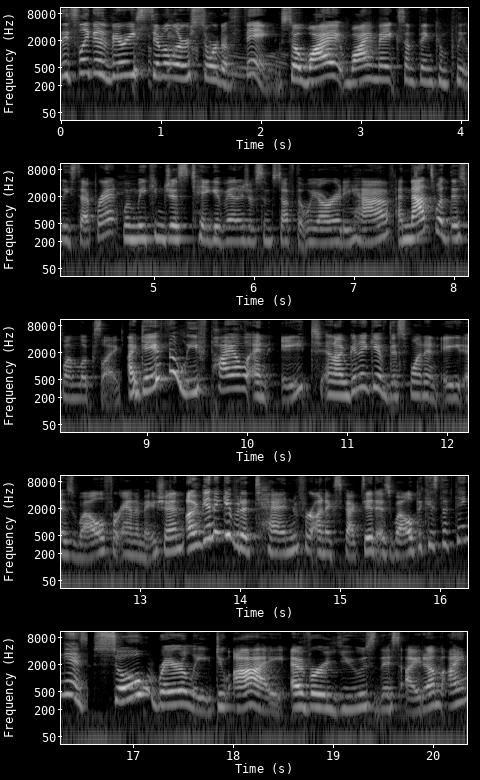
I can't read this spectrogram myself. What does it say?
it's like a very similar sort of thing. So why why make something completely separate when we can just take advantage of some stuff that we already have? And that's what this one looks like. I gave the leaf pile an 8, and I'm gonna give this one an 8 as well for animation. I'm gonna give it a 10 for unexpected as well, because the thing is, so rarely do I ever use this item. I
